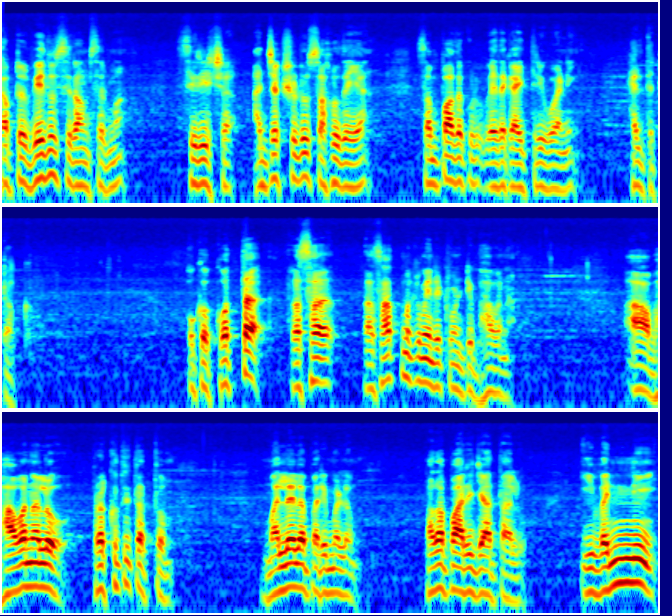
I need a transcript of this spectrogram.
డాక్టర్ వేదు శ్రీరామ్ శర్మ శిరీష అధ్యక్షుడు సహృదయ సంపాదకుడు వేదగాయత్రి వాణి హెల్త్ టాక్. ఒక కొత్త రస రసాత్మకమైనటువంటి భావన. ఆ భావనలో ప్రకృతి తత్వం మల్లెల పరిమళం పదపారిజాతాలు ఇవన్నీ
